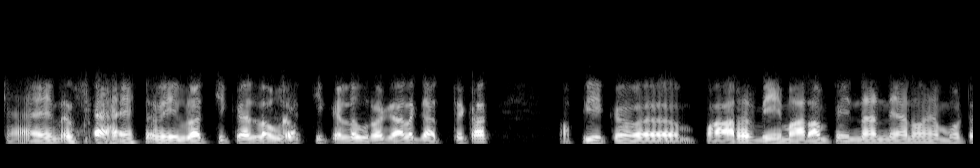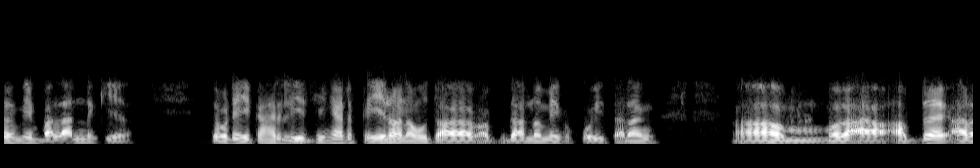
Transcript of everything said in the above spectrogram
කෑයන සෑයන මේ උරච්චි කරලා උරච්චි කරලා උරගාලා ගත් එකක් අපි ඒක පාර මෙහෙම අරන් පෙන්නන්න යනවා හැමෝටම මේ බලන්න කියලා. ඒකට ඒක හරි ලීසියෙන් යට පේනවා. නමුත් අපි දන්නවා මේක කොයිතරම් අර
